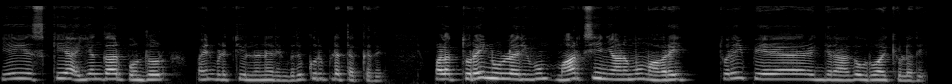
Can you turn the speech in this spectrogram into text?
ஏஎஸ்கே ஐயங்கார் போன்றோர் பயன்படுத்தியுள்ளனர் என்பது குறிப்பிடத்தக்கது. பல துறை நூலறிவும் மார்க்சிய ஞானமும் அவரை துறை பேரறிஞராக உருவாக்கியுள்ளது.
